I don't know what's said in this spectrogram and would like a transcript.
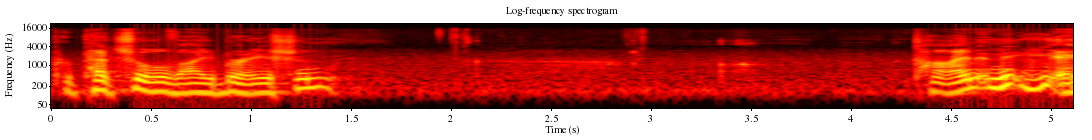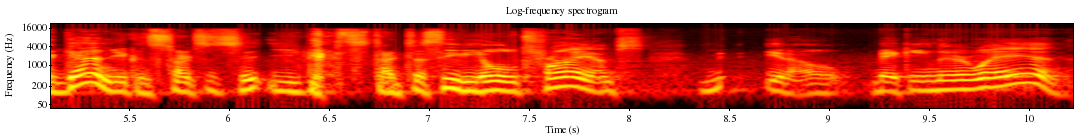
perpetual vibration, time. And again, you can start to see, you can start to see the old triumphs, you know, making their way in.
